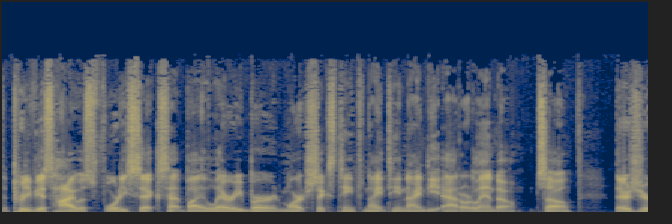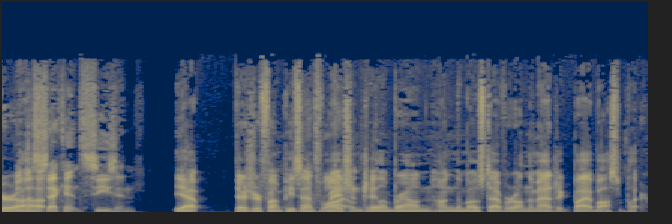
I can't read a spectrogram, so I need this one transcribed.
The previous high was 46 set by Larry Bird, March 16th, 1990, at Orlando. So there's your uh, second season. Yep. There's your fun piece That's of information. Jaylen Brown hung the most ever on the Magic by a Boston player.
